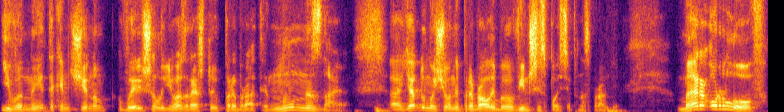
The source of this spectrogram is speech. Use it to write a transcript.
і вони таким чином вирішили його зрештою прибрати. Ну не знаю. Е, Я думаю, що вони прибрали б його в інший спосіб. Насправді, мер Орлов.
